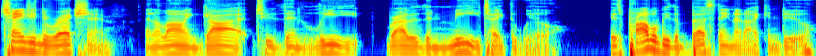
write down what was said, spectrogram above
changing direction and allowing God to then lead rather than me take the wheel is probably the best thing that I can do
